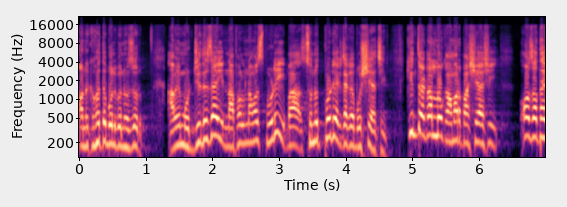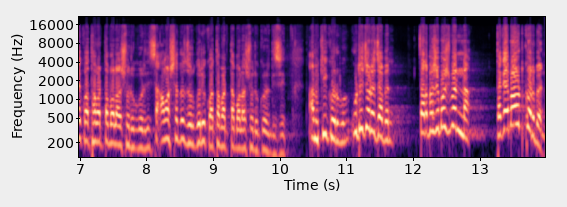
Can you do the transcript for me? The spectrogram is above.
অনেকে হয়তো বলবেন, হুজুর, আমি মসজিদে যাই, নাফল নামাজ পড়ি বা সুনুত পড়ি, এক জায়গায় বসে আছি। কিন্তু একটা লোক আমার পাশে আসি, অযথায় কথাবার্তা বলা শুরু করে দিছে, আমার সাথে জোর করে কথাবার্তা বলা শুরু করে দিছে। আমি কি করব? উঠে চলে যাবেন, তার পাশে বসবেন না, তাকে অ্যাবাউট করবেন।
